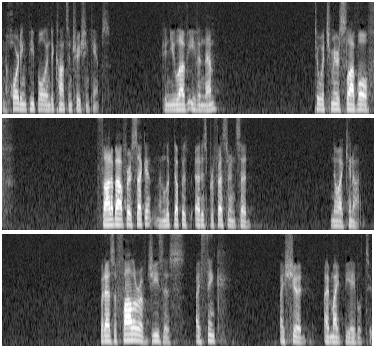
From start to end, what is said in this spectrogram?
and hoarding people into concentration camps. Can you love even them? To which Miroslav Volf thought about for a second and looked up at his professor and said, No, I cannot. But as a follower of Jesus, I think I should, I might be able to.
